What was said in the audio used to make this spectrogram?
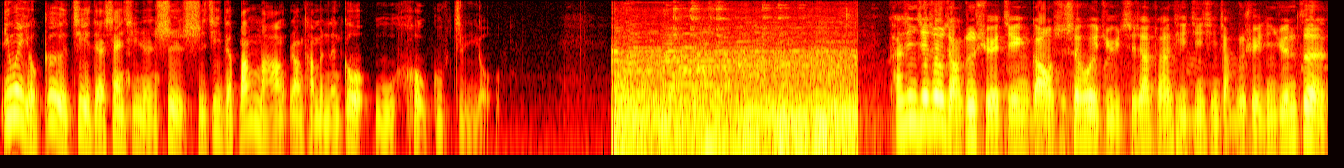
因为有各界的善心人士实际的帮忙，让他们能够无后顾之忧。开心接受奖助学金，高雄市社会局慈善团体进行奖助学金捐赠。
